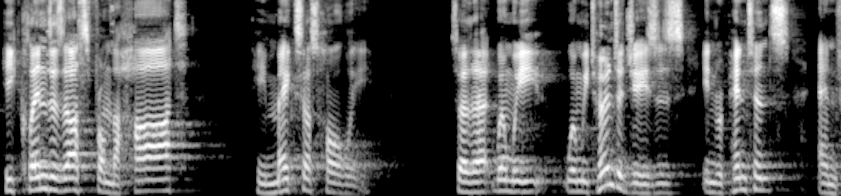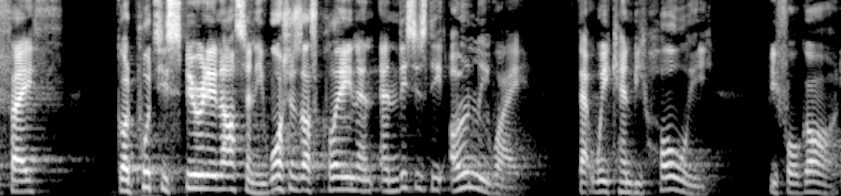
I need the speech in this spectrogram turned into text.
He cleanses us from the heart, He makes us holy, so that when we, when we turn to Jesus in repentance and faith, God puts His Spirit in us and He washes us clean, and, and this is the only way that we can be holy before God.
